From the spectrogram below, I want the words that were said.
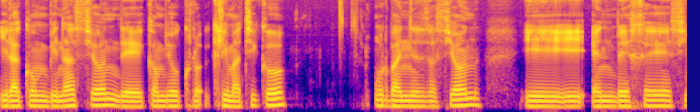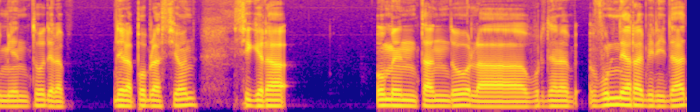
y la combinación de cambio climático, urbanización y envejecimiento de la, de la población seguirá aumentando la vulnera- vulnerabilidad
